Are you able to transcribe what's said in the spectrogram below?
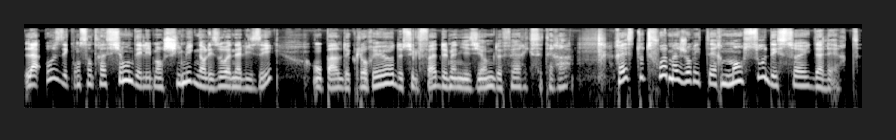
La hausse des concentrations d'éléments chimiques dans les eaux analysées, on parle de chlorure, de sulfate, de magnésium, de fer, etc., reste toutefois majoritairement sous des seuils d'alerte.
